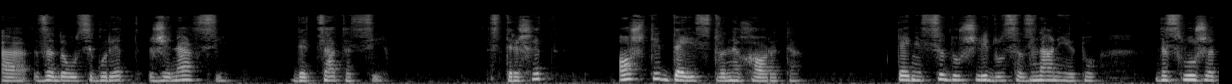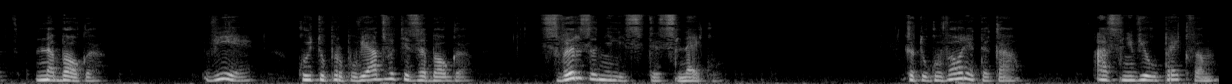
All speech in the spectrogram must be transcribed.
а за да осигурят жена си, децата си. Страхът още действа на хората. Те не са дошли до съзнанието да служат на Бога. Вие, които проповядвате за Бога, свързани ли сте с Него? Като говоря така, аз не ви упреквам,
